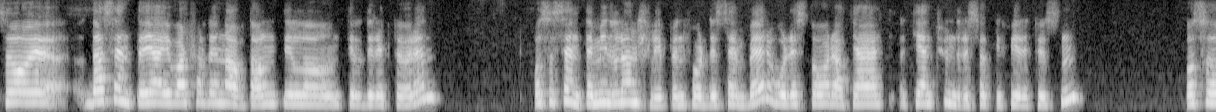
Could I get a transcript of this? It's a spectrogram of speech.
Så eh, Da sendte jeg i hvert fall den avtalen til, til direktøren. Og så sendte jeg min lønnsslippen for desember, hvor det står at jeg har tjent 174 000. Og så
